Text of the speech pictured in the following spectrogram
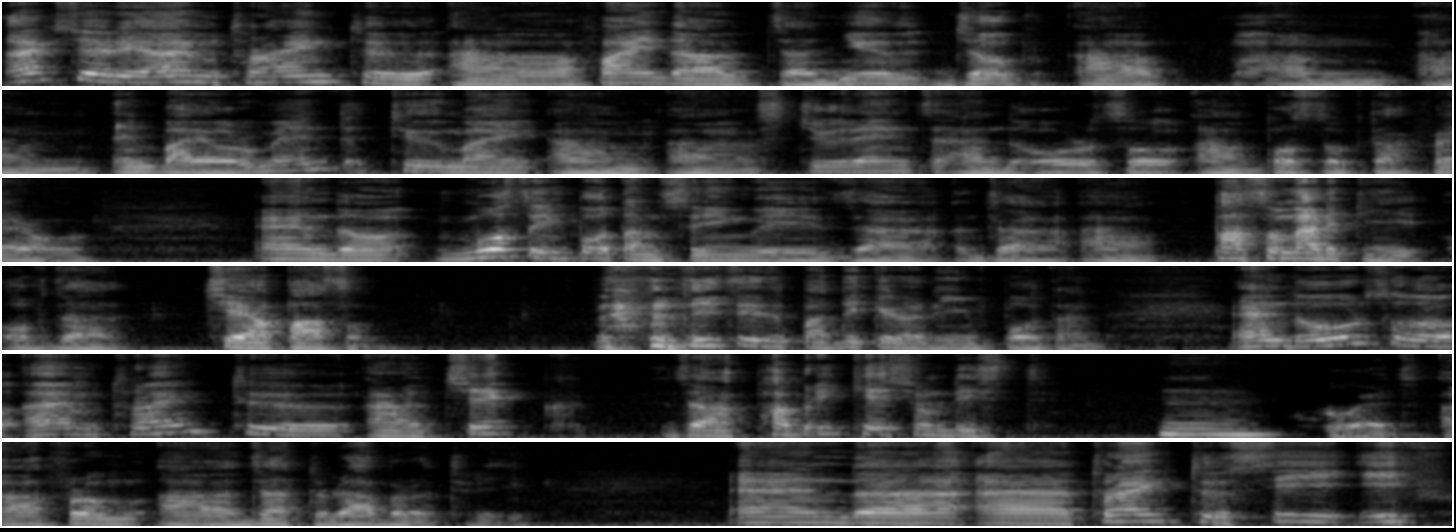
actually, I'm trying to uh, find out a new job uh, um, um, environment to my um, uh, students and also uh, postdoctoral fellow. And uh, most important thing is uh, the uh, personality of the chairperson. this is particularly important. And also, I'm trying to uh, check the publication list Mm, always uh, from uh, that laboratory and uh, uh, trying to see if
